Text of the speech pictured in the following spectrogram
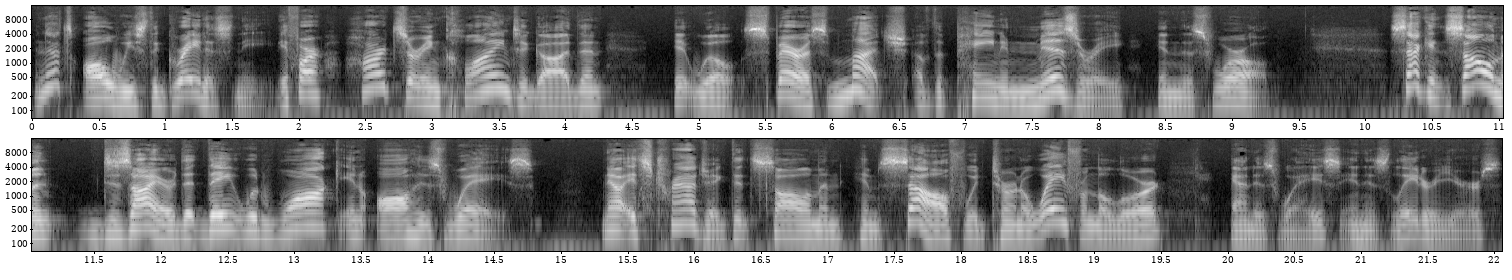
And that's always the greatest need. If our hearts are inclined to God, then it will spare us much of the pain and misery in this world. Second, Solomon desired that they would walk in all his ways. Now, it's tragic that Solomon himself would turn away from the Lord and his ways in his later years.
